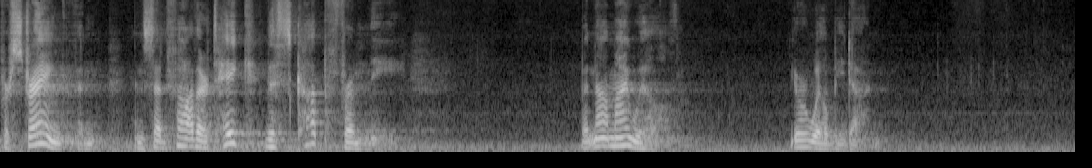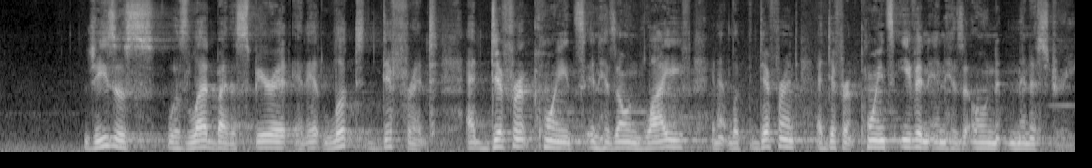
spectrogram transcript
for strength and, and said, Father, take this cup from me, but not my will. Your will be done. Jesus was led by the Spirit, and it looked different at different points in his own life, and it looked different at different points, even in his own ministry.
